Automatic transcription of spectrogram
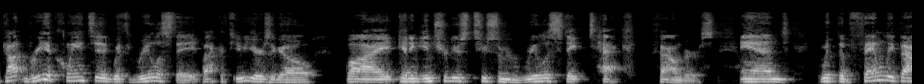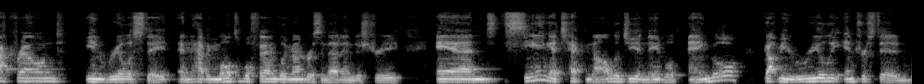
got reacquainted with real estate back a few years ago by getting introduced to some real estate tech founders. And with the family background in real estate and having multiple family members in that industry and seeing a technology enabled angle got me really interested in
